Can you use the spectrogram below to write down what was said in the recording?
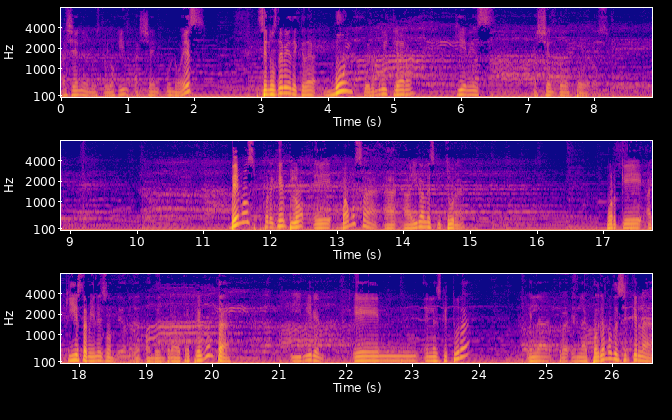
Hashem en nuestro Elohim, Hashem uno es, se nos debe de quedar muy, pero muy claro quién es Hashem Todopoderoso. Vemos, por ejemplo, eh, vamos a, ir a la escritura, porque aquí es, también es donde, donde, entra otra pregunta. Y miren, en, en la escritura, en la, en la, podríamos decir que en la,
